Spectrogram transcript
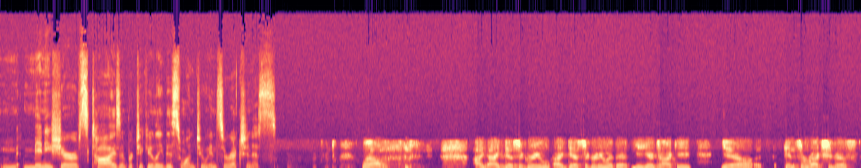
m- many sheriffs' ties, and particularly this one, to insurrectionists? Well, I, I disagree. I disagree with it. You're talking, you know, insurrectionists.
